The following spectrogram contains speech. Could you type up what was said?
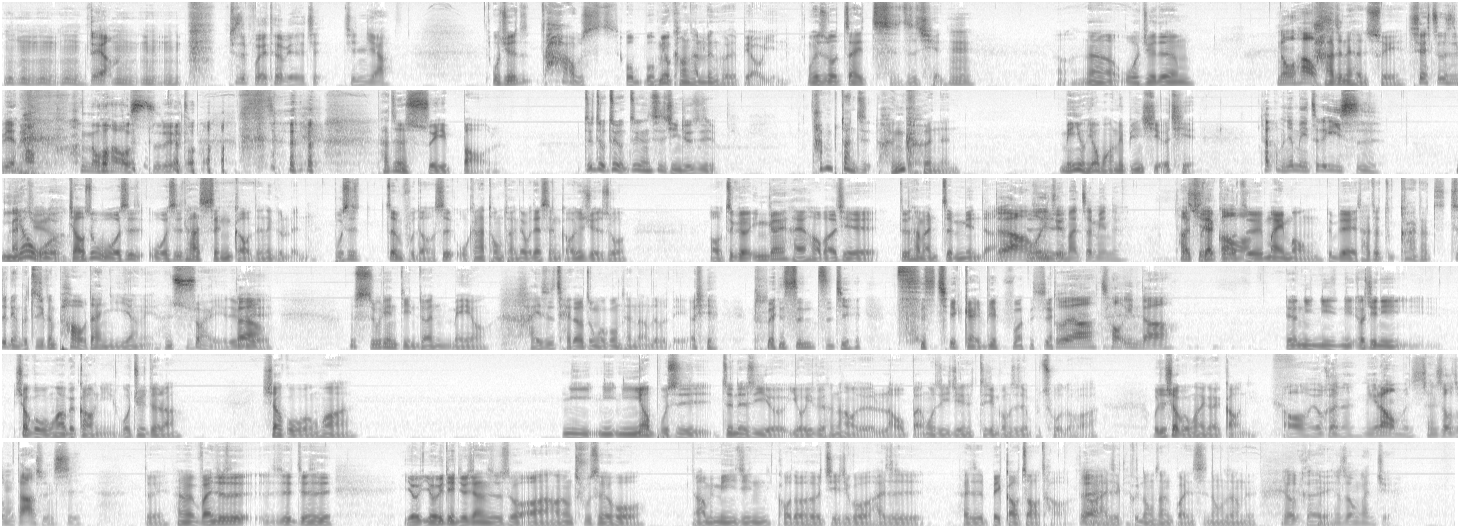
嗯嗯嗯嗯，对啊，嗯嗯嗯，就是不会特别的惊惊讶。我觉得 House，我我没有看到他任何的表演，我是说在此之前，嗯，啊，那我觉得 No House，他真的很衰，现在真的是变好 No House 之类的，他真的衰爆了。这种这种这件事情就是。他们段子很可能没有要往那边写，而且他根本就没这个意思。你要我，假如说我是我是他审稿的那个人，不是政府的，是我跟他同团队，我在审稿，我就觉得说，哦，这个应该还好吧，而且这是还蛮正面的、啊。对啊，我也觉得蛮正面的。他其他狗只会卖萌，对不对？他就看他这两个直接跟炮弹一样，哎，很帅，对不对？啊、食物链顶端没有，还是踩到中国共产党，对不对？而且人生直接。直接改变方向，对啊，超硬的啊！对啊，你你你，而且你效果文化会告你？我觉得啦，效果文化，你你你要不是真的是有有一个很好的老板，或者一间这间公司真不错的话，我觉得效果文化应该告你。哦，有可能，你让我们承受这么大的损失。对他们，反正就是就就是有有一点，就像是说啊，好像出车祸，然后明明已经口头和解，结果还是。还是被告造逃，对，还是弄上官司，弄上的，有可能有这种感觉。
